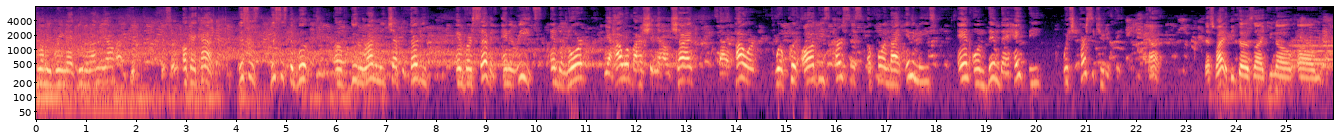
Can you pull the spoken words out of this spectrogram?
You want me to bring that Deuteronomy out? Yes, sir. Okay, kind. This is this is the book of Deuteronomy, chapter thirty, and verse seven, and it reads, "And the Lord Yahweh Yahweh Shai, thy power will put all these curses upon thy enemies and on them that hate thee, which persecuted thee." Time. That's right, because like you know, um,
